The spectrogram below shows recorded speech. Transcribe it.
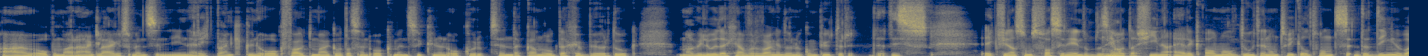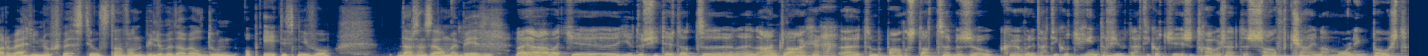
uh, openbare aanklagers, mensen die in een rechtbank kunnen ook fouten maken, want dat zijn ook mensen, kunnen ook corrupt zijn, dat kan ook, dat gebeurt ook. Maar willen we dat gaan vervangen door een computer? Dat is, ik vind dat soms fascinerend om te zien ja. wat dat China eigenlijk allemaal doet en ontwikkelt, want de dingen waar wij nu nog bij stilstaan van willen we dat wel doen op ethisch niveau, daar zijn zij al mee bezig. Nou ja, wat je hier dus ziet is dat een, een aanklager uit een bepaalde stad hebben ze ook voor dit artikeltje geïnterviewd. Het artikeltje is trouwens uit de South China Morning Post.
